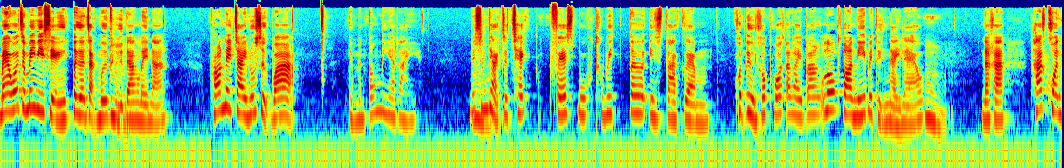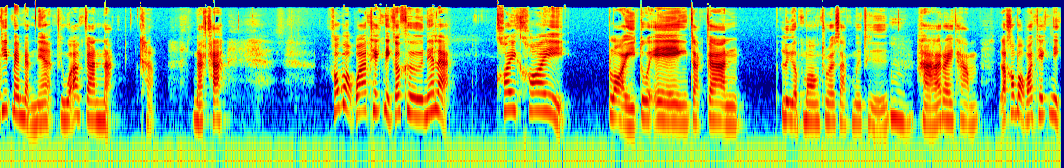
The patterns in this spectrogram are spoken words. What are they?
แม้ว่าจะไม่มีเสียงเตือนจากมือถืออมดังเลยนะ เพราะในใจรู้สึกว่า เดี๋ยวมันต้องมีอะไรนี่ฉันอยากจะเช็ค Facebook Twitter Instagram คนอื่นเขาโพสต์อะไรบ้าง โลกตอนนี้ไปถึงไหนแล้วอืมนะคะ ถ้าคนที่เป็นแบบเนี้ยถือว่าอาการหนักค่ะนะคะ เขาบอกว่าเทคนิคก็คือเนี่ยแหละ ค่อยๆ ปล่อยตัวเองจากการ เหลือบมองโทรศัพท์มือถืออมหาอะไรทำแล้วเขาบอกว่าเทคนิค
